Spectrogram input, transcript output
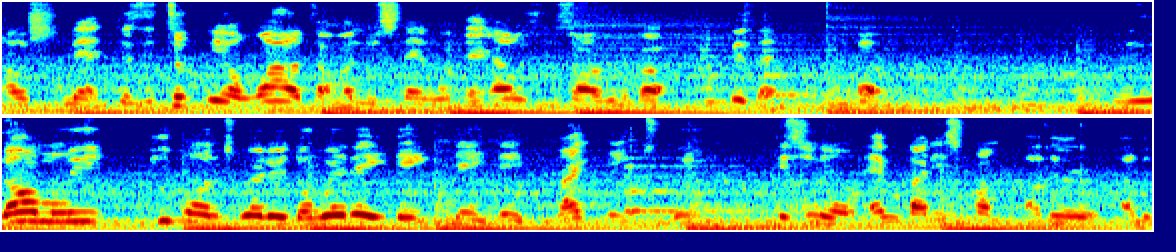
hell she meant, because it took me a while to understand what the hell she's talking about. Because uh, normally people on Twitter, the way they they, they, they write, they tweet, because you know everybody's from other other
